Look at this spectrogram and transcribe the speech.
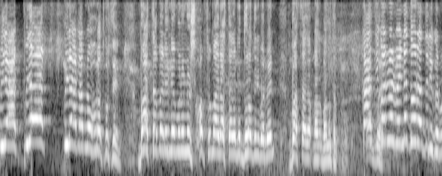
বিরাট বিরাট! বিরাট আপনি অপরাধ করছেন। বাচ্চা পেটে নিয়ে মনে হলো সবসময় রাস্তাঘাটে দৌড়াদৌড়ি পারবেন বাচ্চা ভালো থাকব। কাজই একবার। করবার না দৌড়াদৌড়ি করব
